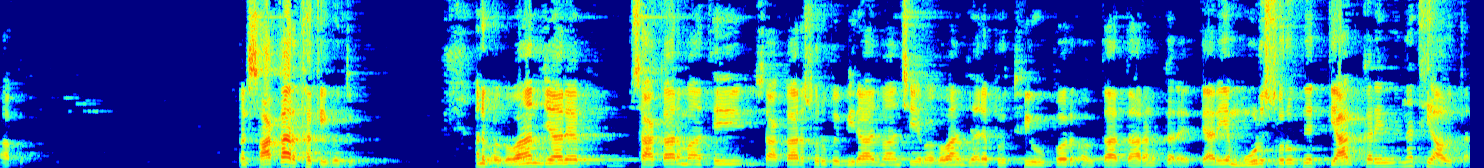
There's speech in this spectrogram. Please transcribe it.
આપે. પણ સાકાર થકી બધું. અને ભગવાન જ્યારે સાકારમાંથી સાકાર સ્વરૂપે બિરાજમાન છે, ભગવાન જ્યારે પૃથ્વી ઉપર અવતાર ધારણ કરે, ત્યારે એ મૂળ સ્વરૂપને ત્યાગ કરીને નથી આવતા.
